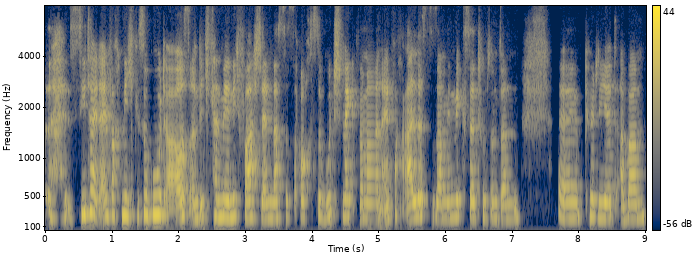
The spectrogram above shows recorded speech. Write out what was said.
äh, es sieht halt einfach nicht so gut aus und ich kann mir nicht vorstellen, dass es auch so gut schmeckt, wenn man einfach alles zusammen in den Mixer tut und dann äh, püriert. Aber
